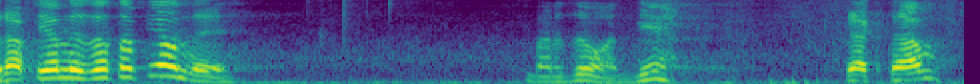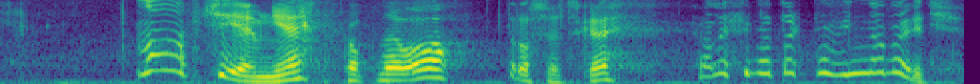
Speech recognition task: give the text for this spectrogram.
Trafiony, zatopiony. Bardzo ładnie. Jak tam? No, przyjemnie. Kopnęło? Troszeczkę. Ale chyba tak powinno być.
